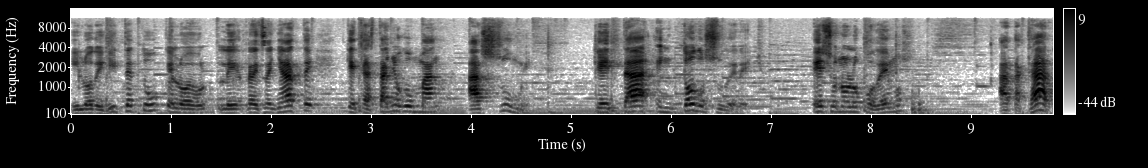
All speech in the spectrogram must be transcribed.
Y lo dijiste tú, que lo le reseñaste, que Castaño Guzmán asume que está en todo su derecho. Eso no lo podemos atacar.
